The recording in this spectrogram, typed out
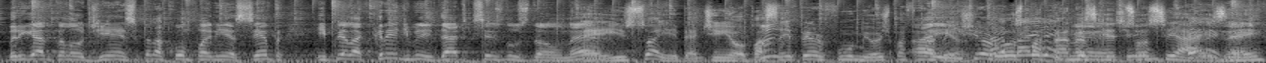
obrigado pela audiência, pela companhia sempre e pela credibilidade que vocês nos dão, né? É isso aí, Betinho. Eu passei perfume hoje pra ficar Aí, bem cheiroso pra estar nas redes sociais, Tá hein?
